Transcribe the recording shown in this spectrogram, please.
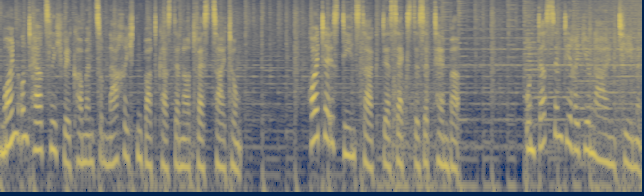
Moin und herzlich willkommen zum Nachrichtenpodcast der Nordwestzeitung. Heute ist Dienstag, der 6. September. Und das sind die regionalen Themen.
